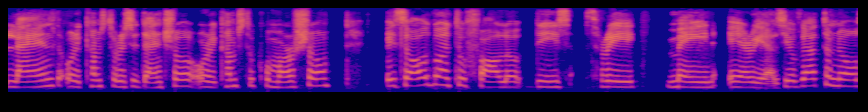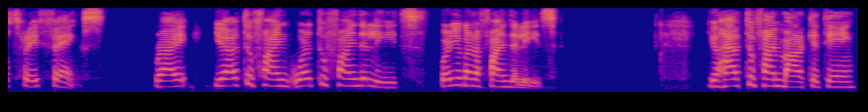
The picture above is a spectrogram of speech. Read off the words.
land or it comes to residential or it comes to commercial, it's all going to follow these three main areas. You've got to know three things, right? You have to find where to find the leads, where you're going to find the leads. You have to find marketing,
